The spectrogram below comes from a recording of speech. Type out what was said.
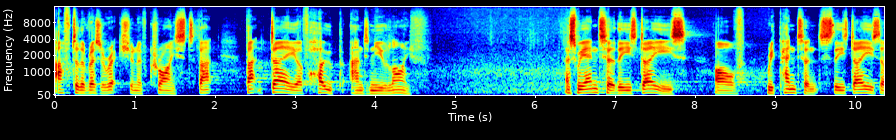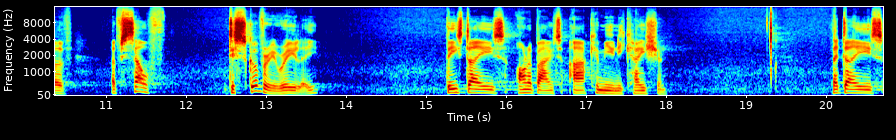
after the resurrection of Christ, that, that day of hope and new life. As we enter these days of repentance, these days of, of self discovery, really, these days are about our communication. They're days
